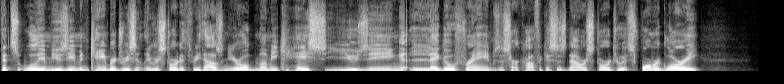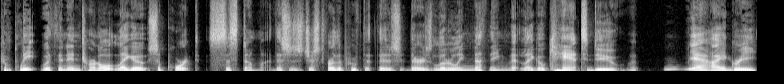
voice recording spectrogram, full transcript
Fitzwilliam Museum in Cambridge recently restored a 3,000 year old mummy case using Lego frames. The sarcophagus is now restored to its former glory, complete with an internal Lego support system. This is just further proof that there's there's literally nothing that Lego can't do. Yeah, I agree.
